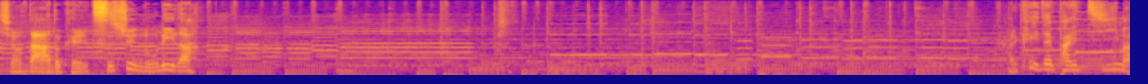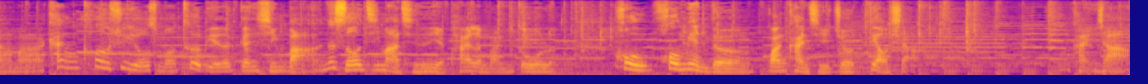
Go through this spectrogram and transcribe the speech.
希望大家都可以持续努力的。还可以再拍机马吗？看后续有什么特别的更新吧。那时候机马其实也拍了蛮多了，后后面的观看其实就掉下了。我看一下啊，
